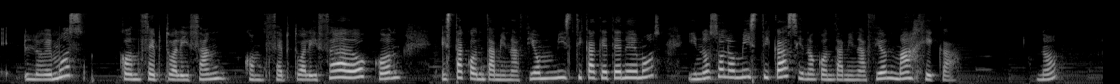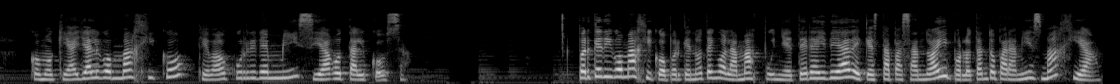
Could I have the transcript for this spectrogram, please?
eh, lo hemos conceptualizado con esta contaminación mística que tenemos y no solo mística, sino contaminación mágica, ¿no? como que hay algo mágico que va a ocurrir en mí si hago tal cosa. ¿Por qué digo mágico? Porque no tengo la más puñetera idea de qué está pasando ahí, por lo tanto para mí es magia.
